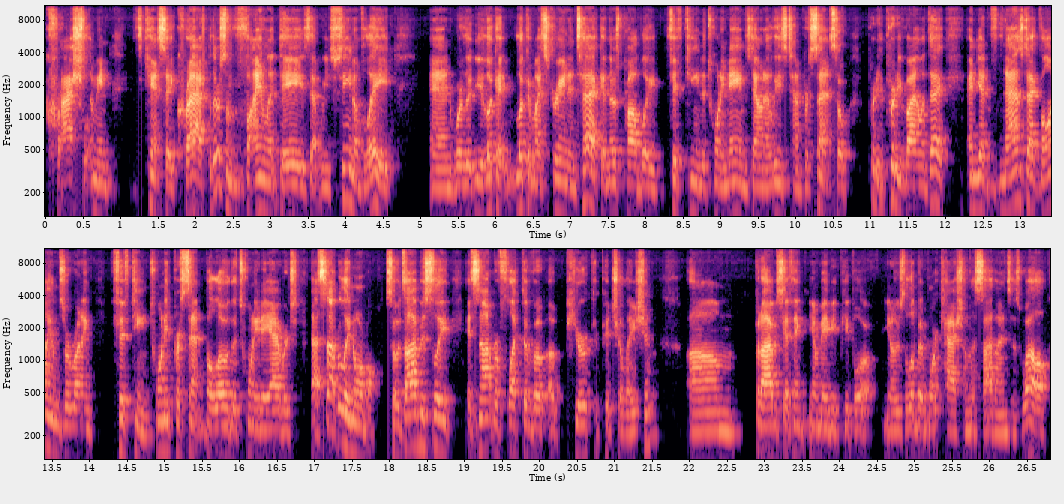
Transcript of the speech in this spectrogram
crash. I mean, can't say crash, but there were some violent days that we've seen of late, and where the, you look at look at my screen in tech, and there's probably 15 to 20 names down at least 10 percent. So pretty pretty violent day, and yet Nasdaq volumes are running 15 20% below the 20 day average. That's not really normal. So it's obviously it's not reflective of, of pure capitulation. Um, but obviously i think you know maybe people are, you know there's a little bit more cash on the sidelines as well.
